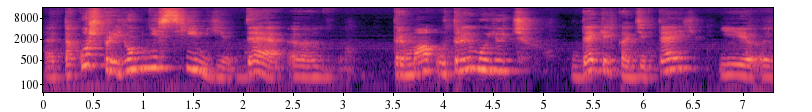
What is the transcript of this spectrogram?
Е, Також прийомні сім'ї, де е, трима, утримують декілька дітей і е,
